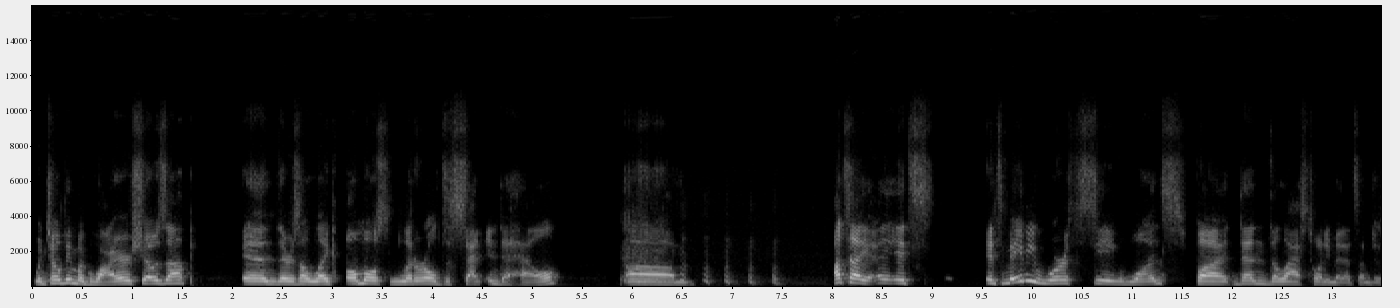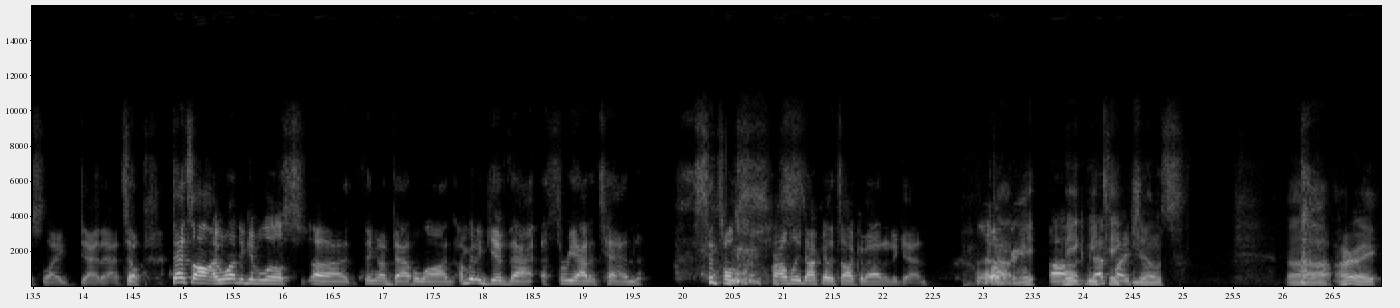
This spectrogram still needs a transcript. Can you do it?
when Tobey Maguire shows up and there's a like almost literal descent into hell. Um, I'll tell you, it's it's maybe worth seeing once, but then the last 20 minutes I'm just like dead at. So that's all. I wanted to give a little uh, thing on Babylon. I'm going to give that a three out of 10 since we're probably not going to talk about it again. Wow, ma- uh, make me that's my take choice. Uh, all right.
